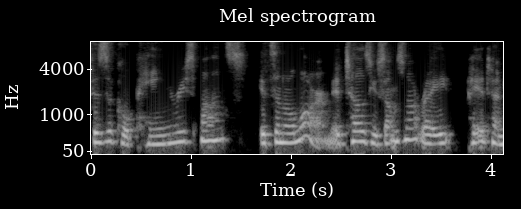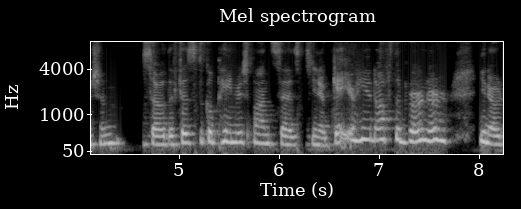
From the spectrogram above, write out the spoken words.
physical pain response. It's an alarm. It tells you something's not right, pay attention. So the physical pain response says, you know, get your hand off the burner, you know,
